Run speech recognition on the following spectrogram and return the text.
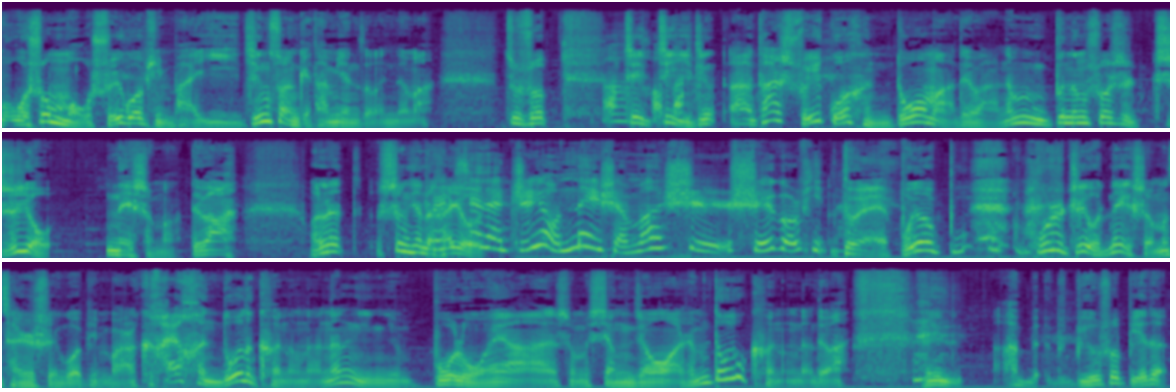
我说某水果品牌已经算给他面子了，你知道吗？就是说，这这已经啊，它水果很多嘛，对吧？那么不能说是只有。那什么，对吧？完了，剩下的还有。现在只有那什么是水果品牌。对，不要不不是只有那什么才是水果品牌，可还有很多的可能呢。那你你菠萝呀，什么香蕉啊，什么都有可能的，对吧？啊，比如说别的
